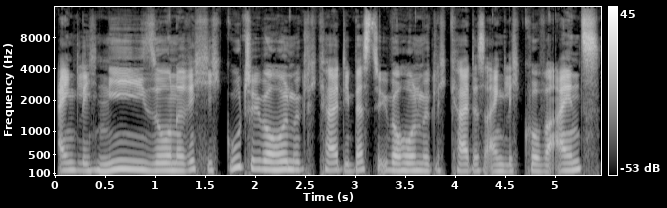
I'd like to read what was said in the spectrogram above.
eigentlich nie so eine richtig gute Überholmöglichkeit. Die beste Überholmöglichkeit ist eigentlich Kurve 1.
